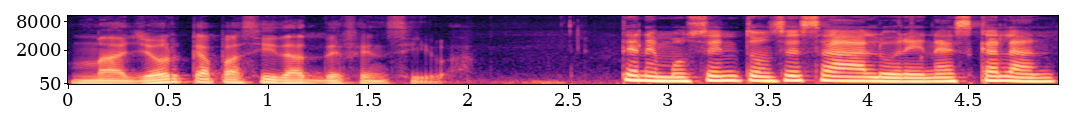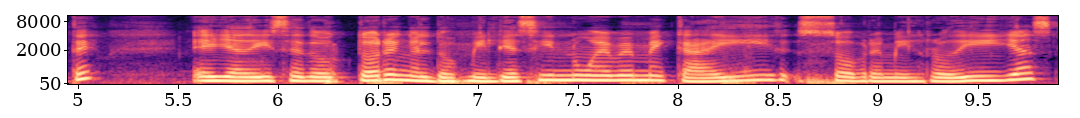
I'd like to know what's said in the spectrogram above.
mayor capacidad defensiva. Tenemos entonces a Lorena Escalante. Ella dice, doctor, en el 2019 me caí sobre mis rodillas,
